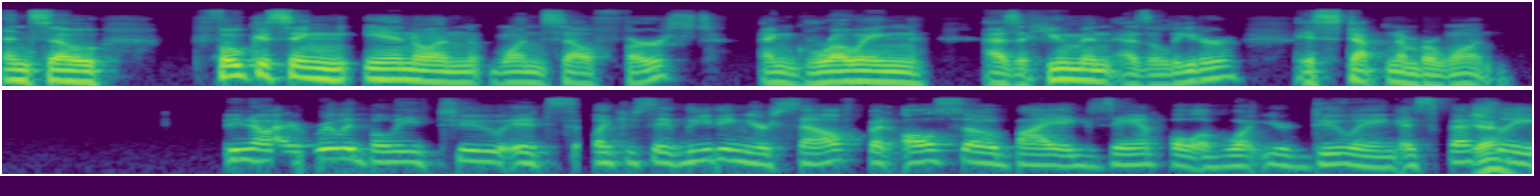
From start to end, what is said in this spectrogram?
And so focusing in on oneself first and growing as a human, as a leader, is step number one. You know, mm-hmm. I really believe too, it's like you say, leading yourself, but also by example of what you're doing, especially yeah.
